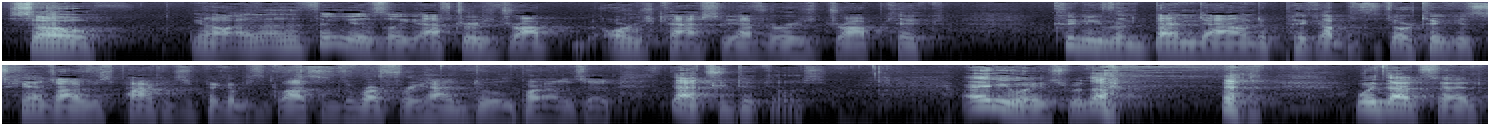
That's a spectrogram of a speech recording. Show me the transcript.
so you know, and, and the thing is, like after his drop, Orange Cassidy after his drop kick couldn't even bend down to pick up or take his hands out of his pockets to pick up his glasses. The referee had to do and put on his head. That's ridiculous. Anyways, with that with that said,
